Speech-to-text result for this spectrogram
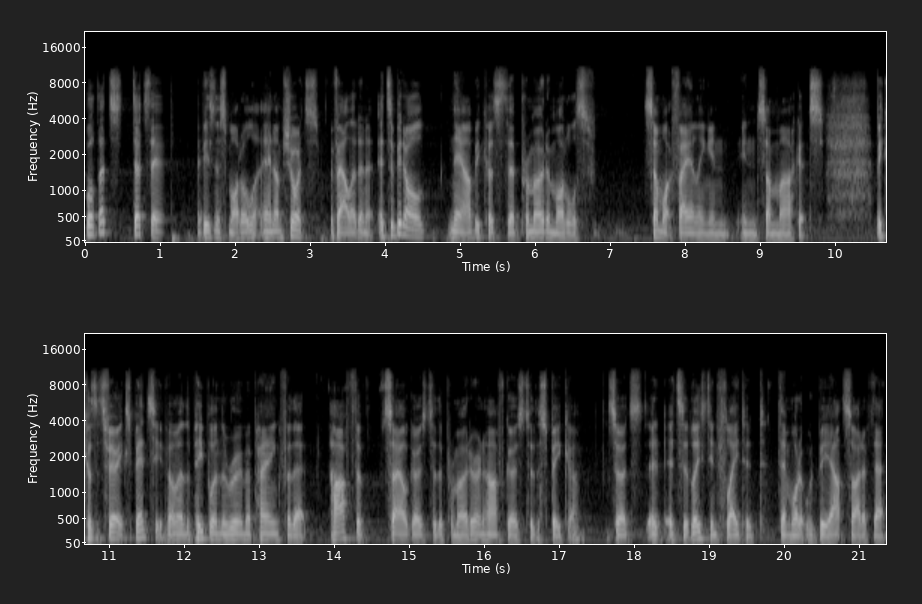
Well, that's that's their business model and I'm sure it's valid and it's a bit old now because the promoter model's somewhat failing in in some markets because it's very expensive. I mean, the people in the room are paying for that. Half the sale goes to the promoter and half goes to the speaker. So it's it's at least inflated than what it would be outside of that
